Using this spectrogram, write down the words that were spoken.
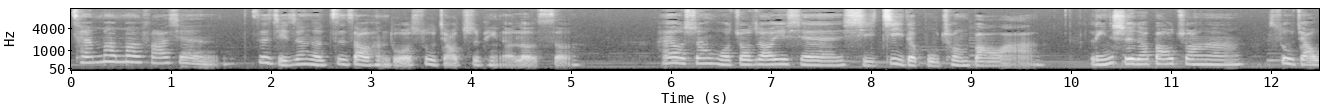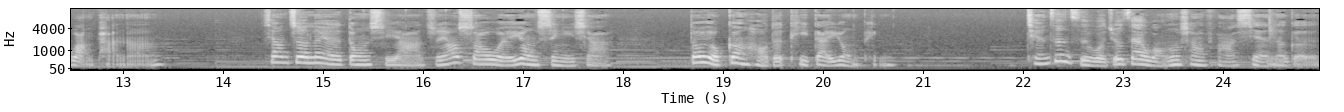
才慢慢发现自己真的制造很多塑胶制品的垃圾，还有生活周遭一些洗剂的补充包啊、零食的包装啊、塑胶碗盘啊，像这类的东西啊，只要稍微用心一下，都有更好的替代用品。前阵子我就在网络上发现，那个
